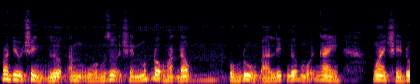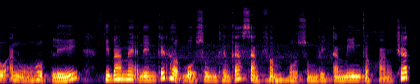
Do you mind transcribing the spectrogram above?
và điều chỉnh lượng ăn uống dựa trên mức độ hoạt động, uống đủ 3 lít nước mỗi ngày. Ngoài chế độ ăn uống hợp lý thì ba mẹ nên kết hợp bổ sung thêm các sản phẩm bổ sung vitamin và khoáng chất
